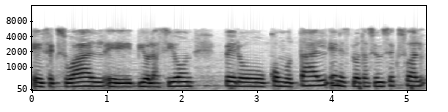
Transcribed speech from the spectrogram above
eh, sexual, eh, violación, pero como tal en explotación sexual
